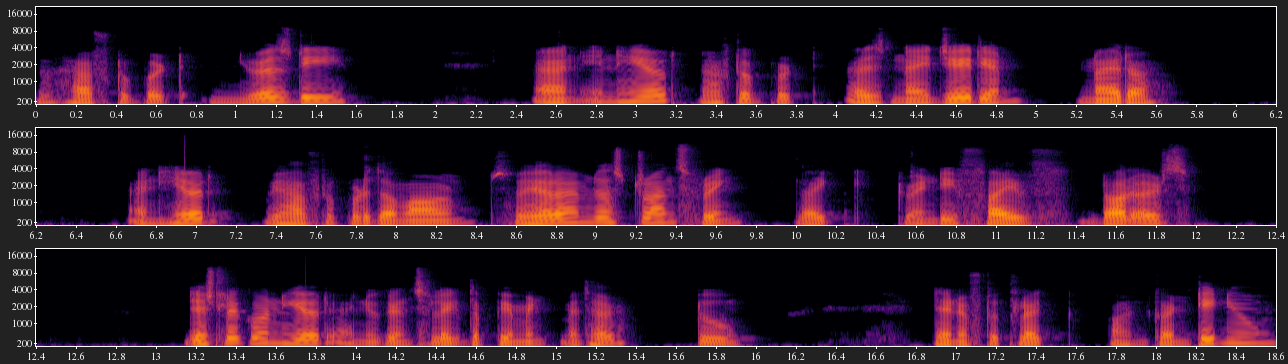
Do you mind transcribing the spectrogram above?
you have to put USD and in here you have to put as Nigerian Naira. And here we have to put the amount. So here I'm just transferring like $25 just click on here and you can select the payment method too. Then you have to click on continue.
